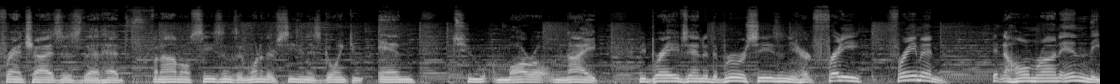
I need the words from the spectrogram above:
franchises that had phenomenal seasons, and one of their season is going to end tomorrow night. The Braves ended the Brewer season. You heard Freddie Freeman hitting a home run in the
